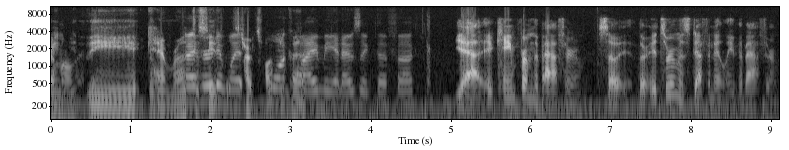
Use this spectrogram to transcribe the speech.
watching moment. the camera I to see if it it starts walking walk back. by me, and I was like, "The fuck." Yeah, it came from the bathroom. So the- its room is definitely the bathroom.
